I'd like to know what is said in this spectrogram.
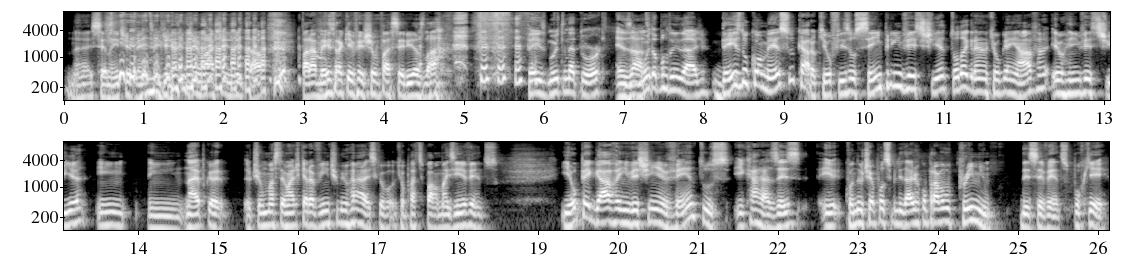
Né? Excelente evento de, de marketing digital. Parabéns para quem fechou parcerias lá. Fez muito network, Exato. muita oportunidade. Desde o começo, cara, o que eu fiz, eu sempre investia toda a grana que eu ganhava, eu reinvestia em. em na época, eu tinha um mastermind que era 20 mil reais que eu, que eu participava, mas em eventos. E eu pegava e investia em eventos, e, cara, às vezes, e- quando eu tinha a possibilidade, eu comprava o premium desses eventos. Por quê?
